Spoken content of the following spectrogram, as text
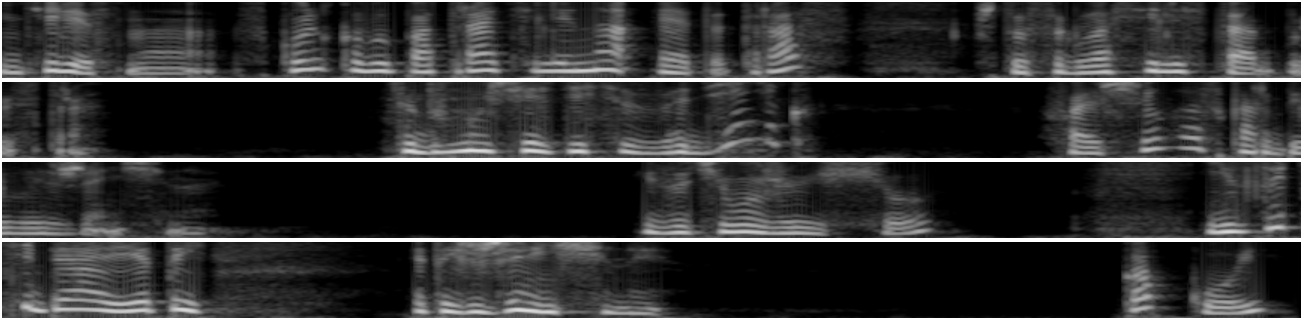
Интересно, сколько вы потратили на этот раз, что согласились так быстро? Ты думаешь, я здесь из-за денег? Фальшиво оскорбилась женщина. Из-за чего же еще? Из-за тебя и этой... этой женщины. Какой?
